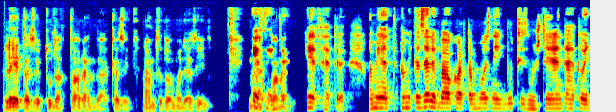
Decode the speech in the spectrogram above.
létező tudattal rendelkezik. Nem tudom, hogy ez így Érthető, érthető. Amit, amit az előbb be akartam hozni egy buddhizmus téren, tehát, hogy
